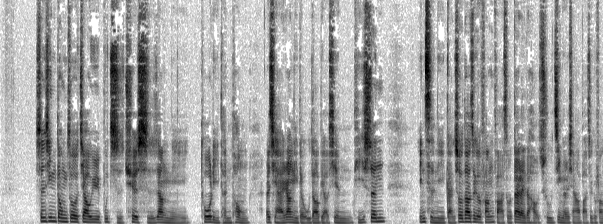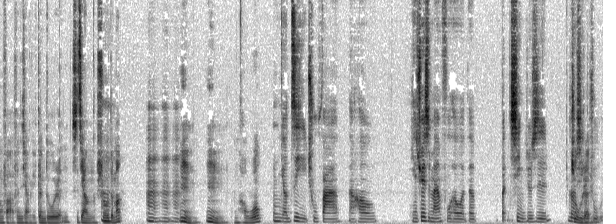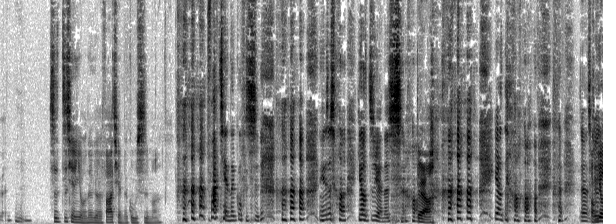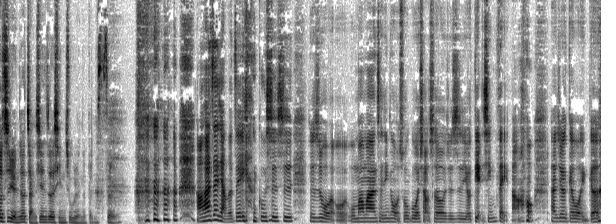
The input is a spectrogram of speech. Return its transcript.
身心动作教育不止确实让你脱离疼痛，而且还让你的舞蹈表现提升。因此，你感受到这个方法所带来的好处，进而想要把这个方法分享给更多人，是这样说的吗？嗯嗯嗯嗯嗯，很好哦。嗯，有自己出发，然后也确实蛮符合我的本性，就是助人助人。嗯，是之前有那个发钱的故事吗？发钱的故事，你是说幼稚园的时候？对啊，幼，呃，从幼稚园就展现热心助人的本色。好，他在讲的这一个故事是，就是我我我妈妈曾经跟我说过，小时候就是有点心费，然后他就给我一个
